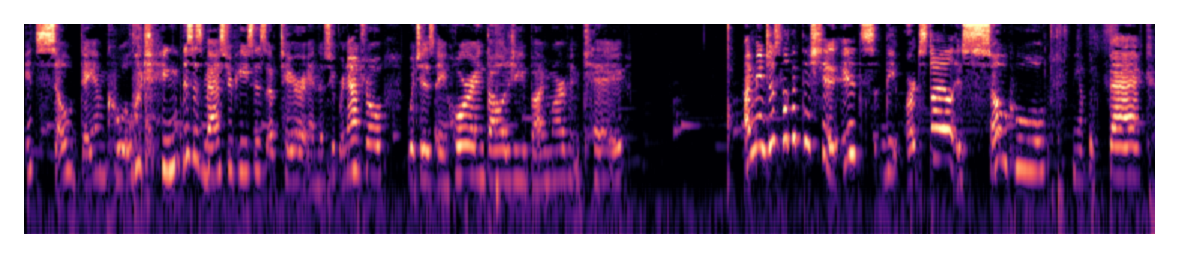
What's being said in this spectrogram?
it's so damn cool looking. This is Masterpieces of Terror and the Supernatural, which is a horror anthology by Marvin Kaye. I mean, just look at this shit. It's, the art style is so cool. We have the back.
